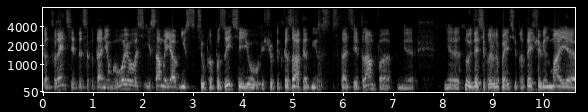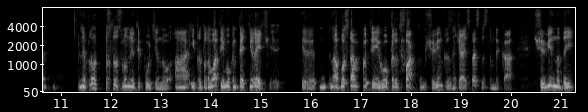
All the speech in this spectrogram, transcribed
конференції, де це питання обговорювалось, і саме я вніс цю пропозицію, щоб підказати адміністрації Трампа. Ну йдеться про європейців, про те, що він має не просто дзвонити Путіну, а і пропонувати йому конкретні речі, або ставити його перед фактом, що він призначає спецпредставника, що він надає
